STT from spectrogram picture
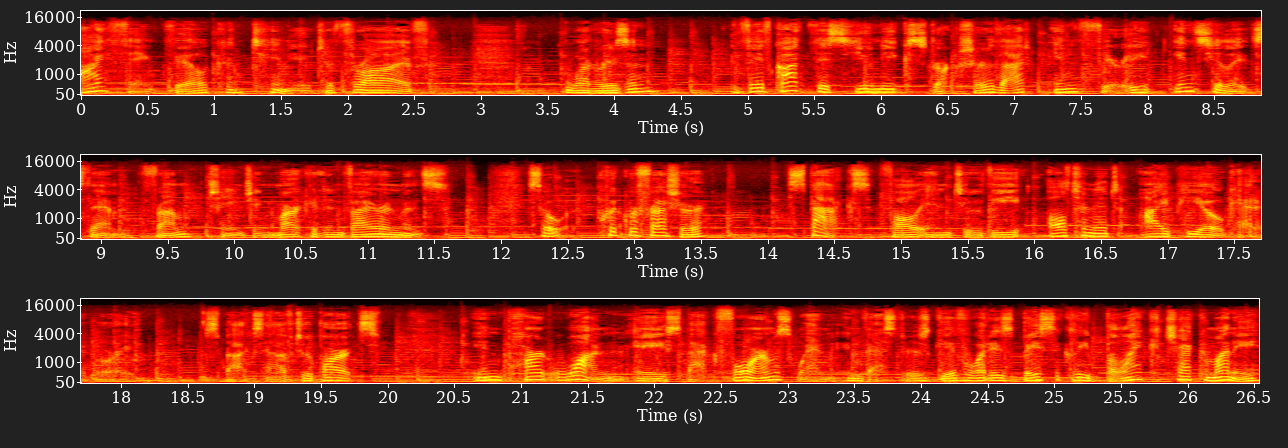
I think they'll continue to thrive. One reason? They've got this unique structure that, in theory, insulates them from changing market environments. So, quick refresher SPACs fall into the alternate IPO category. SPACs have two parts. In part one, a SPAC forms when investors give what is basically blank check money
